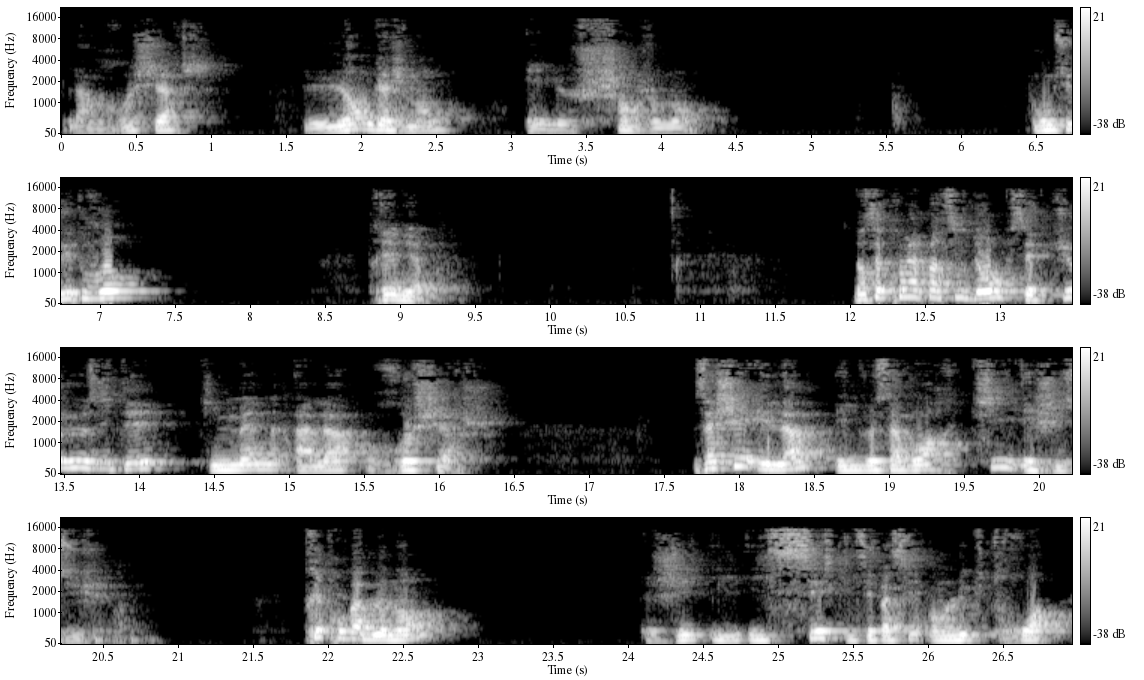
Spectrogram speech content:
la recherche, l'engagement et le changement. Vous me suivez toujours? Très bien. Dans cette première partie, donc, cette curiosité qui mène à la recherche. Zachée est là et il veut savoir qui est Jésus. Très probablement, il sait ce qu'il s'est passé en Luc 3.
